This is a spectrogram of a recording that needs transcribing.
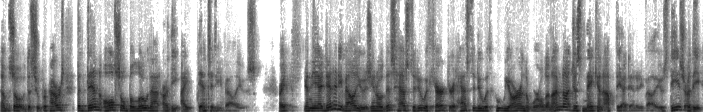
Um, so the superpowers, but then also below that are the identity values right? And the identity values, you know, this has to do with character. It has to do with who we are in the world. And I'm not just making up the identity values. These are the,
